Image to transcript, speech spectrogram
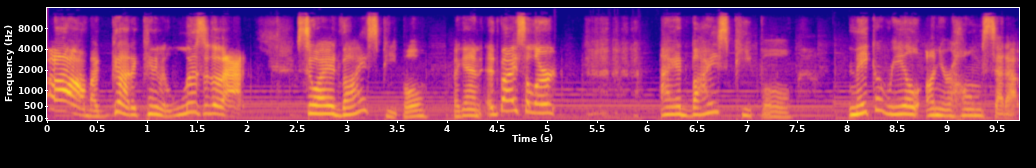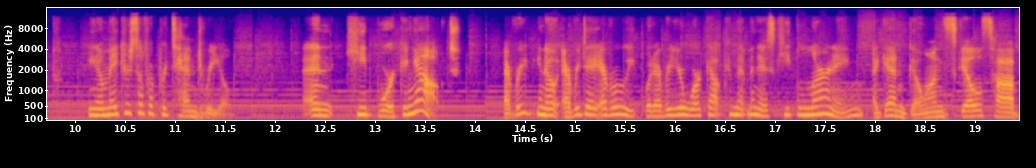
oh my God, I can't even listen to that. So I advise people again, advice alert. I advise people make a reel on your home setup. You know, make yourself a pretend reel and keep working out every you know every day every week whatever your workout commitment is keep learning again go on skills hub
